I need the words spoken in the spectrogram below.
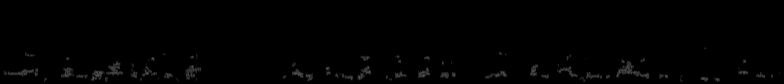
uh, we came off of our impact. So we probably got to the level we had $25 million in strategic funding.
